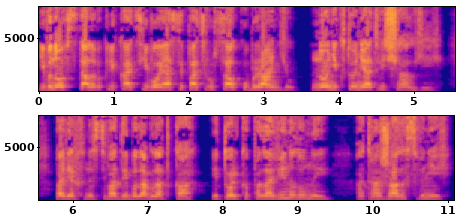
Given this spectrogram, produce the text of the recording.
и вновь стала выкликать его и осыпать русалку бранью, но никто не отвечал ей. Поверхность воды была гладка, и только половина луны отражалась в ней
